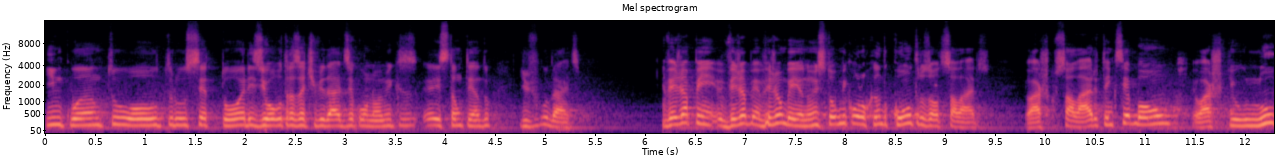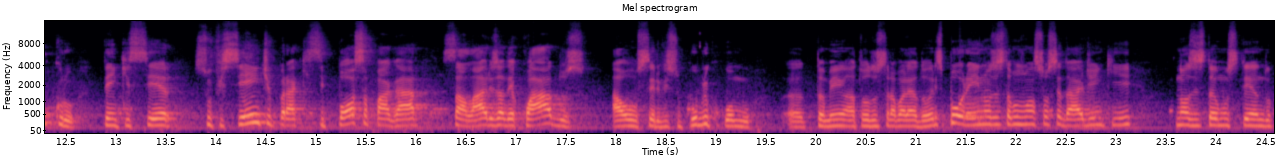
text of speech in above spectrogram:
enquanto outros setores e outras atividades econômicas estão tendo dificuldades. Veja, veja, vejam bem, eu não estou me colocando contra os altos salários. Eu acho que o salário tem que ser bom, eu acho que o lucro tem que ser suficiente para que se possa pagar salários adequados ao serviço público, como uh, também a todos os trabalhadores. Porém, nós estamos numa sociedade em que nós estamos tendo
